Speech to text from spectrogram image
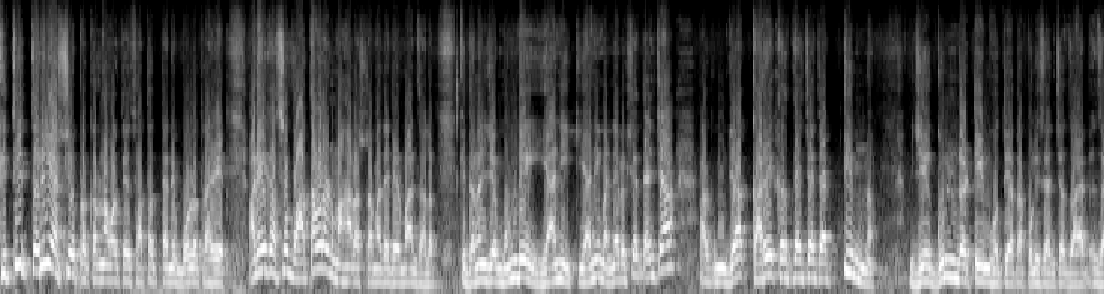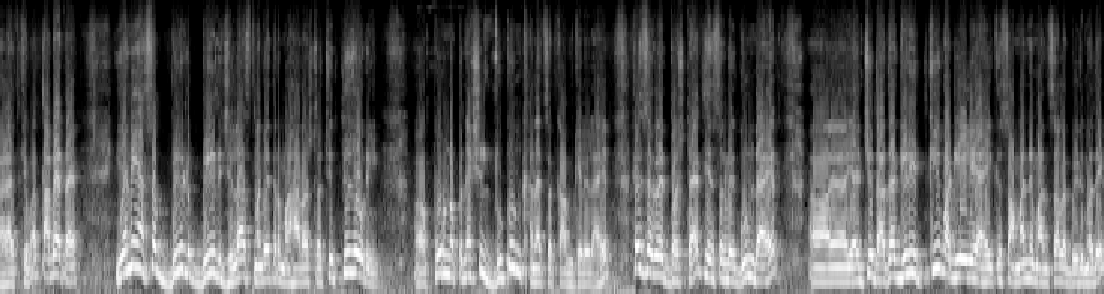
कितीतरी अशी प्रकरणावर ते सातत्याने बोलत राहिले. आणि एक असं वातावरण महाराष्ट्रामध्ये निर्माण झालं की धनंजय मुंडे यांनी यांनी म्हणण्यापेक्षा त्यांच्या ज्या कार्यकर्त्याच्या ज्या टीमनं जे गुंड टीम होती आता पोलिसांच्या जाळ्यात जाळ्यात किंवा ताब्यात आहे यांनी असं बीड बीड जिल्हाच नव्हे तर महाराष्ट्राची तिजोरी पूर्णपणे अशी लुटून खाण्याचं काम केलेलं आहे. हे सगळे भ्रष्ट आहेत हे सगळे गुंड आहेत. यांची दादागिरी इतकी वाढलेली आहे की सामान्य माणसाला बीडमध्ये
